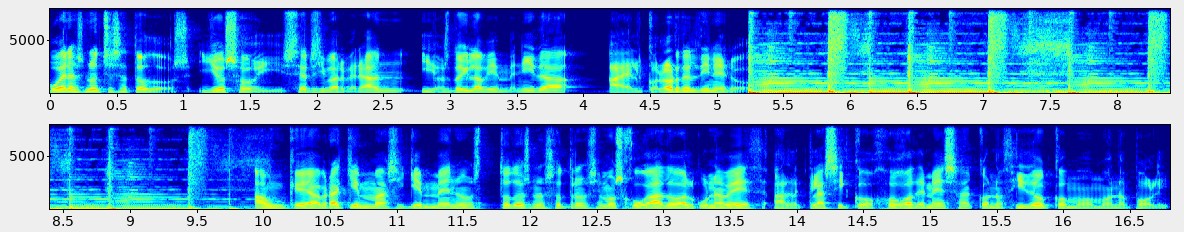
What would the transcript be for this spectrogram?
Buenas noches a todos, yo soy Sergi Barberán y os doy la bienvenida a El color del dinero. Aunque habrá quien más y quien menos, todos nosotros hemos jugado alguna vez al clásico juego de mesa conocido como Monopoly.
